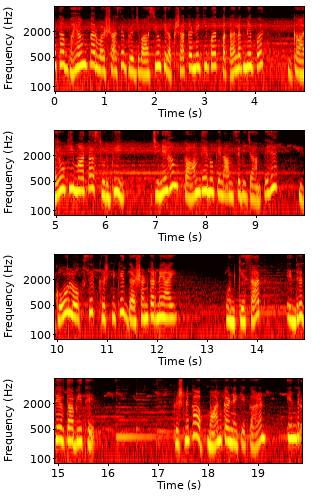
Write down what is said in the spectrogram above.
तथा भयंकर वर्षा से ब्रजवासियों की रक्षा करने की बात पता लगने पर गायों की माता सुरभि, जिन्हें हम कामधेनु के नाम से भी जानते हैं, गोलोक से कृष्ण के दर्शन करने आई। उनके साथ इंद्र देवता भी थे। कृष्ण का अपमान करने के कारण इंद्र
